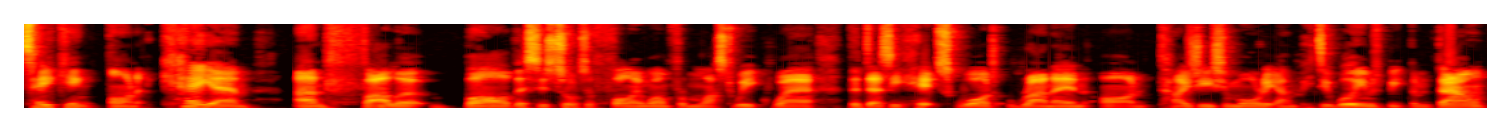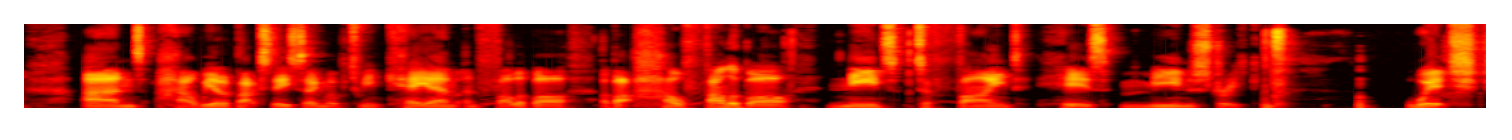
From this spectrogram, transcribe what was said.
taking on KM and Fallah Bahh. This is sort of following one from last week where the Desi Hit Squad ran in on Taiji Ishimori and Petey Williams, beat them down, and how we had a backstage segment between KM and Fallah Bahh about how Fallah Bahh needs to find his mean streak. Which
